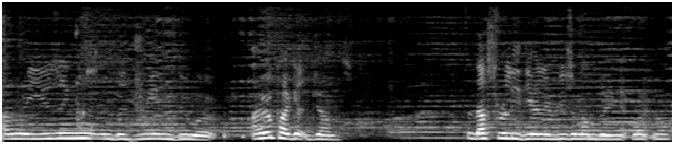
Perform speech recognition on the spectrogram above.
and we're using the Dream Duo. I hope I get gems. That's really the only reason I'm doing it right now.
